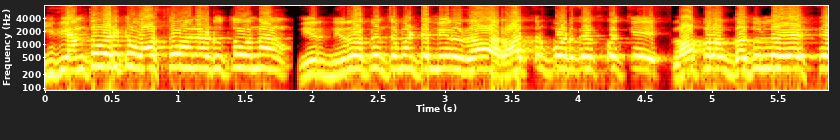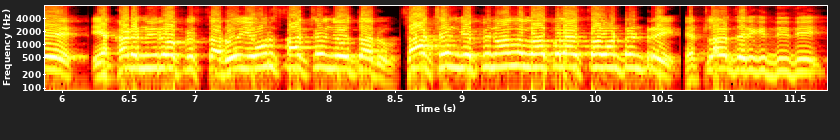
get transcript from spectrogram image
ఇది ఎంతవరకు వాస్తవం అని అడుగుతూ ఉన్నాను. మీరు నిరూపించమంటే మీరు రా- రాత్రిపూట తీసుకొచ్చి లోపల గదుల్లో వేస్తే ఎక్కడ నిరూపిస్తారు? ఎవరు సాక్ష్యం చెబుతారు? సాక్ష్యం చెప్పిన వాళ్ళని లోపలేస్తా ఉంటుంటారు ఎట్లా జరిగింది ఇది?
